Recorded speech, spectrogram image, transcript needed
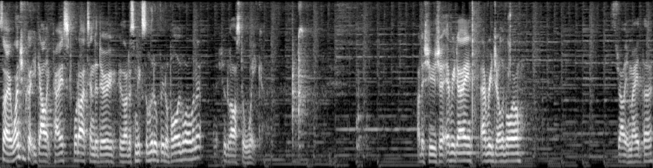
So once you've got your garlic paste, what I tend to do is I just mix a little bit of olive oil in it and it should last a week. I just use your everyday average olive oil. Australian made though.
